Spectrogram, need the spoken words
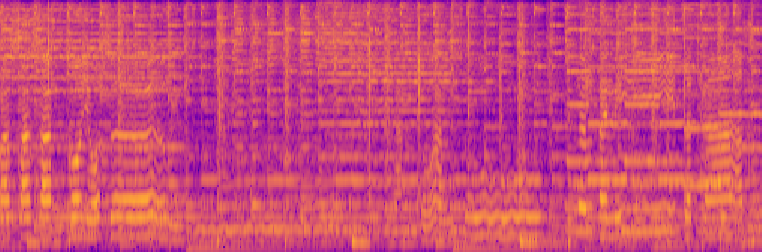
prasasat koyo sewindu ngantu-antu ngenteni tekamu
